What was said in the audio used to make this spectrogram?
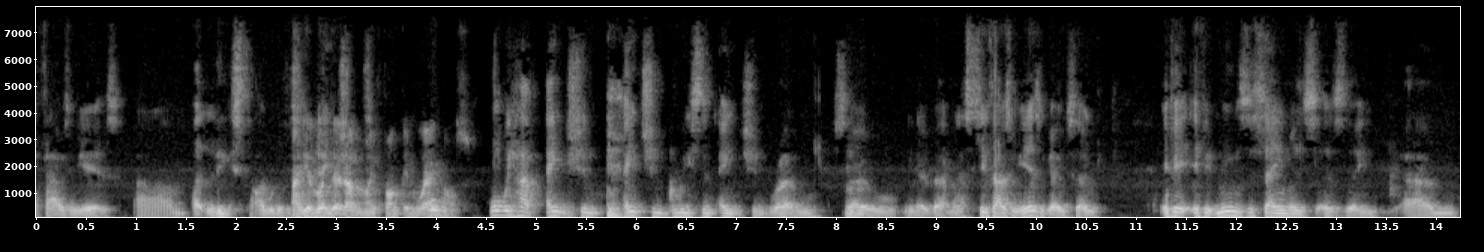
a thousand years, um, at least. I would have. I could assumed look that up in my Funkin' Wagnalls. Well, we have ancient ancient Greece and ancient Rome, so Mm-hmm. you know that that's two thousand years ago. So if it if it means the same as as the um,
